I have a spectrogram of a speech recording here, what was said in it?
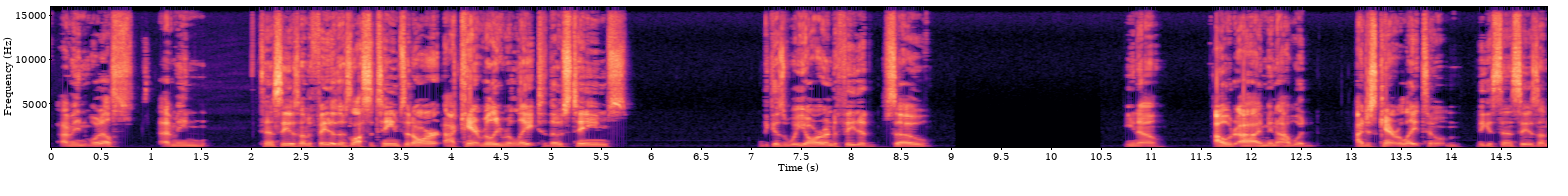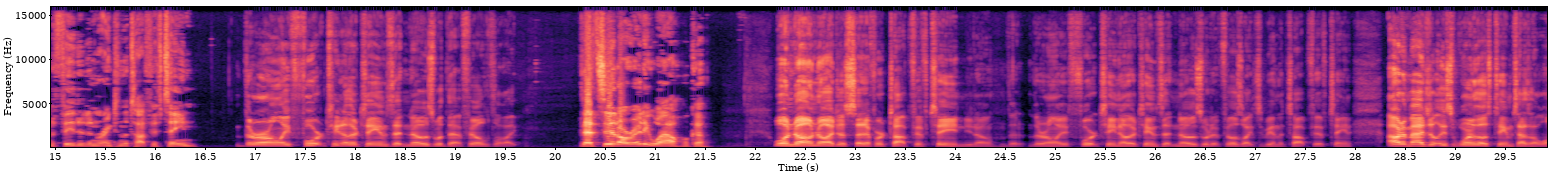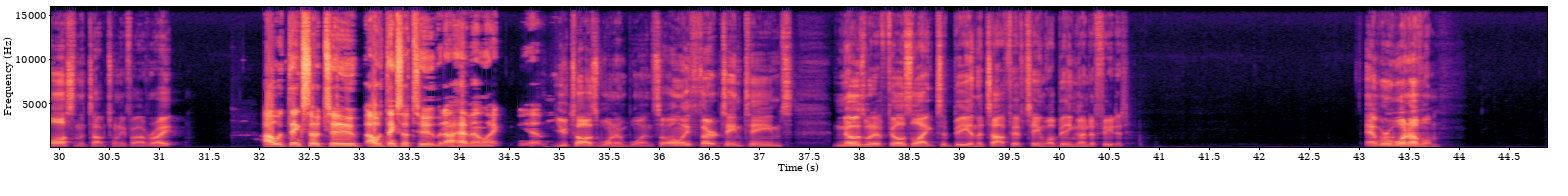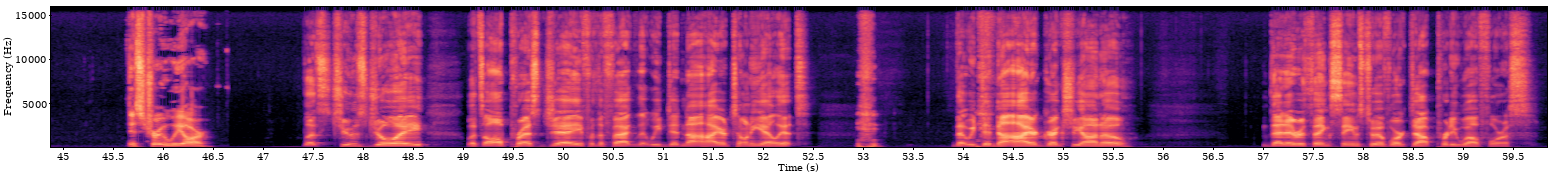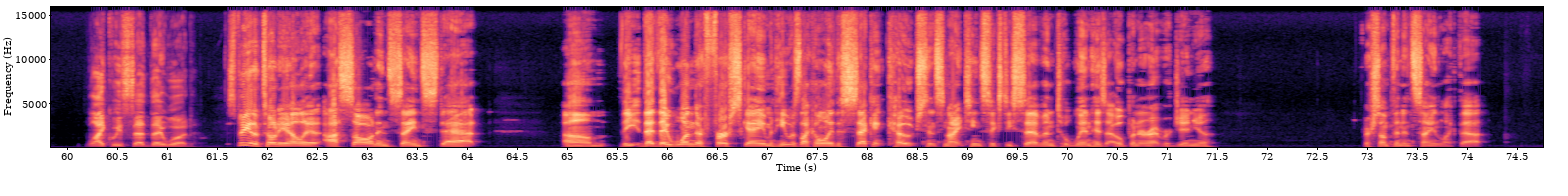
I mean, what else? I mean, Tennessee is undefeated. There's lots of teams that aren't. I can't really relate to those teams because we are undefeated. So, you know, I would. I mean, I would. I just can't relate to them because Tennessee is undefeated and ranked in the top 15. There are only 14 other teams that knows what that feels like. That's it already. Wow. Okay. Well, no, no. I just said if we're top 15, you know, there, there are only 14 other teams that knows what it feels like to be in the top 15. I would imagine at least one of those teams has a loss in the top 25, right? I would think so too. I would think so too, but I haven't like yeah. Utah's one and one, so only 13 teams knows what it feels like to be in the top 15 while being undefeated, and we're one of them. It's true. We are. Let's choose joy. Let's all press J for the fact that we did not hire Tony Elliott, that we did not hire Greg Schiano, that everything seems to have worked out pretty well for us, like we said they would. Speaking of Tony Elliott, I saw an insane stat. Um, the that they won their first game, and he was like only the second coach since 1967 to win his opener at Virginia, or something insane like that.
